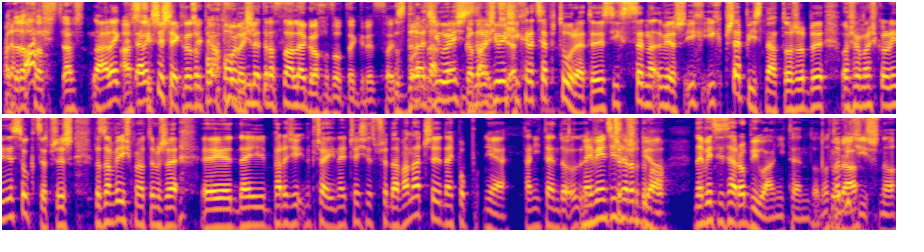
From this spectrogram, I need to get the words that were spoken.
A teraz aż, aż, No ale- aż ale Krzysiek, no to po- pomyśl. ile teraz na Allegro chodzą te gry. Co Zdradziłeś, zdradziłeś ich recepturę, to jest ich scena, wiesz, ich, ich przepis na to, żeby osiągnąć kolejny sukces. Przecież rozmawialiśmy o tym, że e, najbardziej, czekaj, najczęściej sprzedawana, czy najpop... Nie, ta Nintendo... Najwięcej zarobiła. Najwięcej zarobiła Nintendo, no Która? to widzisz, no.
